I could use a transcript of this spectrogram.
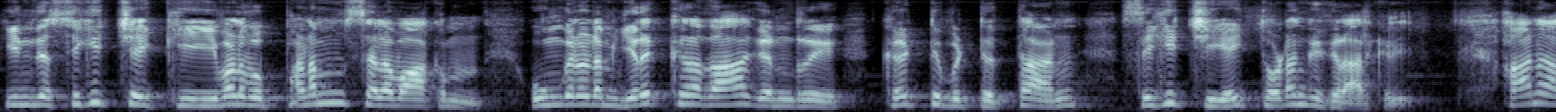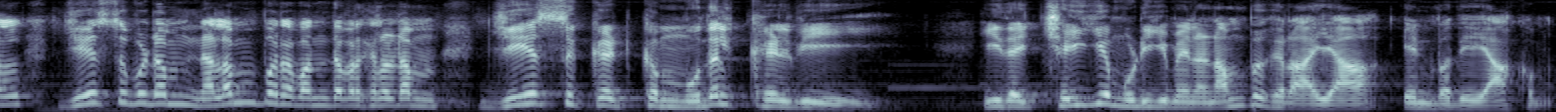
இந்த சிகிச்சைக்கு இவ்வளவு பணம் செலவாகும் உங்களிடம் இருக்கிறதா என்று கேட்டுவிட்டுத்தான் சிகிச்சையை தொடங்குகிறார்கள். ஆனால் இயேசுவிடம் நலம் பெற வந்தவர்களிடம் இயேசு கேட்கும் முதல் கேள்வி இதை செய்ய முடியும் என நம்புகிறாயா? என்பதேயாகும்.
